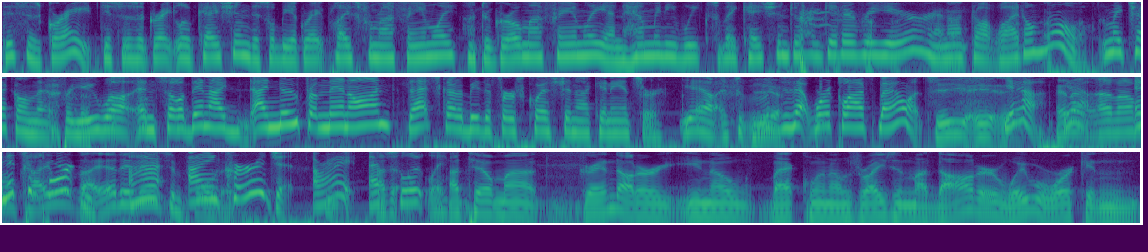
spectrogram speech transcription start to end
This is great. This is a great location. This will be a great place for my family uh, to grow my family. And how many weeks of vacation do I get every year? And I thought, Well, I don't know. Let me check on that for you. Well, and so then I, I knew from then on, that's got to be the first question I can answer. Yeah. Yeah. Is that work life balance? Yeah, yeah, yeah. and I- yeah. and I'm it's okay important. that. It I, is I encourage it. All right. I- Absolutely. I, tell my granddaughter, you know, back when I was raising my daughter, we were working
